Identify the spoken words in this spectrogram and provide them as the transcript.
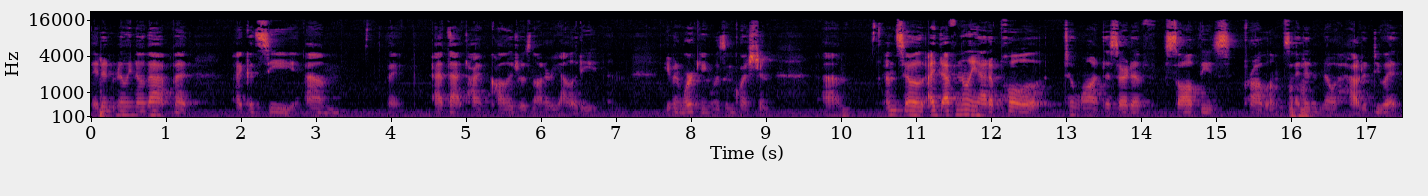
They didn't really know that, but I could see um, at that time, college was not a reality, and even working was in question. Um, and so I definitely had a pull to want to sort of solve these problems. Mm-hmm. I didn't know how to do it,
